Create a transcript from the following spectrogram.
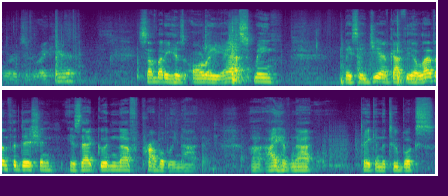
Where is it? Right here. Somebody has already asked me. They say, gee, I've got the 11th edition. Is that good enough? Probably not. Uh, I have not taken the two books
